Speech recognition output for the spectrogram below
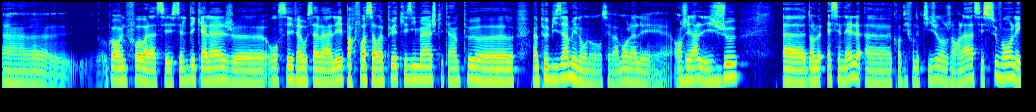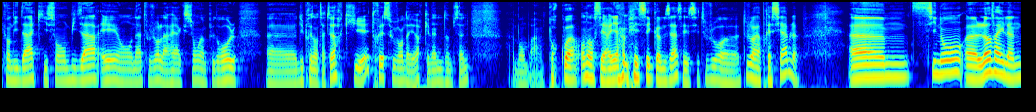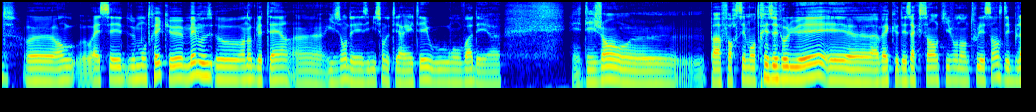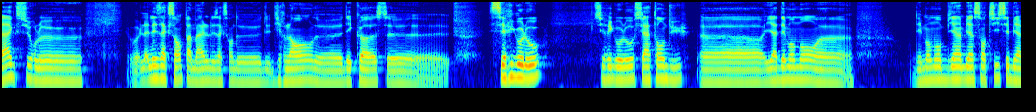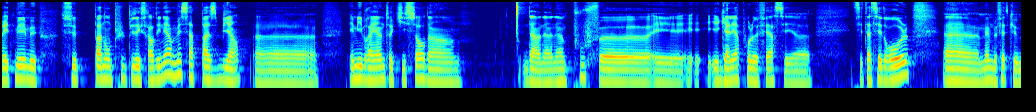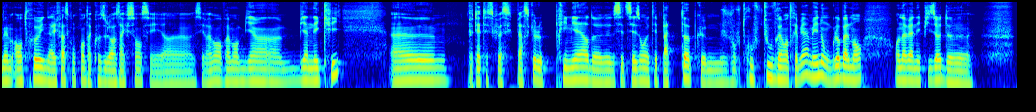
encore une fois, voilà, c'est le décalage. on sait vers où ça va aller. Parfois, ça aurait pu être les images qui étaient un peu, un peu bizarres, mais non, non, c'est vraiment là les, en général les jeux euh, dans le SNL, euh, quand ils font des petits jeux dans ce genre-là, c'est souvent les candidats qui sont bizarres et on a toujours la réaction un peu drôle euh, du présentateur, qui est très souvent d'ailleurs Kenan Thompson. Bon, bah, pourquoi? On n'en sait rien, mais c'est comme ça, c'est toujours, toujours appréciable. sinon, Love Island, c'est de montrer que même en Angleterre, ils ont des émissions de télé-réalité où on voit des des gens euh, pas forcément très évolués et euh, avec des accents qui vont dans tous les sens, des blagues sur le les accents pas mal, les accents de d'Irlande, euh, d'Écosse, c'est rigolo, c'est rigolo, c'est attendu. Il y a des moments des moments bien bien sentis, c'est bien rythmé, mais c'est pas non plus le plus extraordinaire, mais ça passe bien. Amy Bryant qui sort d'un d'un pouf euh, et, galère pour le faire, c'est euh, c'est assez drôle. Euh, même le fait que même entre eux, ils n'arrivent pas à se comprendre à cause de leurs accents, c'est vraiment, vraiment bien, bien écrit. peut-être est-ce parce que le première de, cette saison n'était pas top que je trouve tout vraiment très bien, mais non, globalement, on avait un épisode,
